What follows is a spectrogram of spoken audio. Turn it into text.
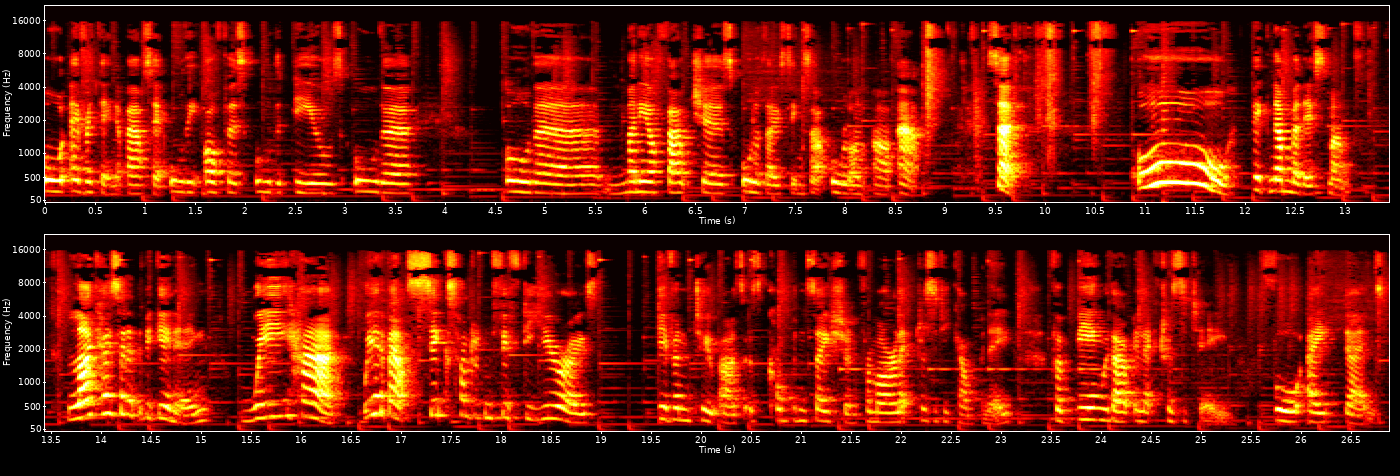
all everything about it, all the offers, all the deals, all the all the money off vouchers, all of those things are all on our app. So, oh, big number this month. Like I said at the beginning, we had, we had about 650 euros given to us as compensation from our electricity company for being without electricity for eight days.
